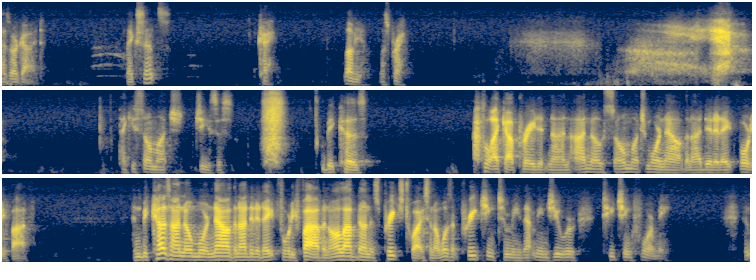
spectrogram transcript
as our guide. Make sense? Okay. Love you. Let's pray. Thank you so much, Jesus, because like I prayed at 9, I know so much more now than I did at 845. And because I know more now than I did at 845, and all I've done is preach twice, and I wasn't preaching to me, that means you were teaching for me. And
